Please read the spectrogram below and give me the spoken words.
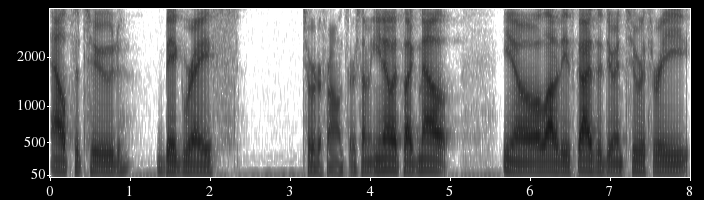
altitude, big race, Tour de France or something. You know, it's like now, you know, a lot of these guys are doing two or three,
